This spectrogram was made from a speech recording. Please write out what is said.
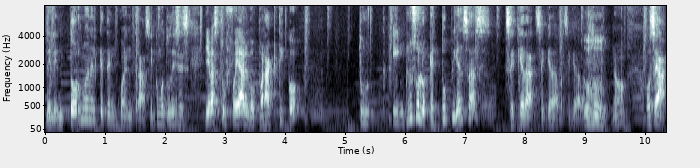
del entorno en el que te encuentras, y como tú dices, llevas tu fe a algo práctico, tú, incluso lo que tú piensas se queda, se queda, se queda abajo, ¿no? O sea,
